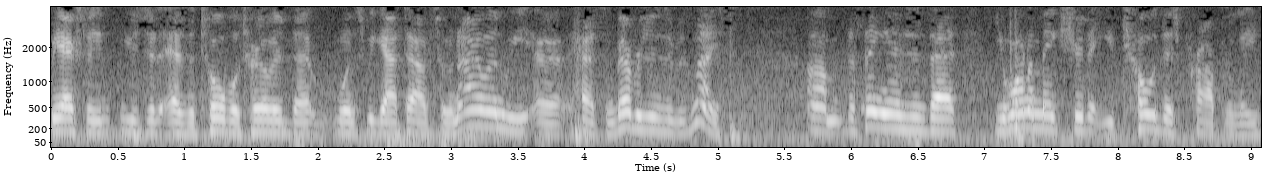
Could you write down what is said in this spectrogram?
We actually used it as a towable trailer that once we got down to an island, we uh, had some beverages. It was nice. Um, the thing is, is that you want to make sure that you tow this properly,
